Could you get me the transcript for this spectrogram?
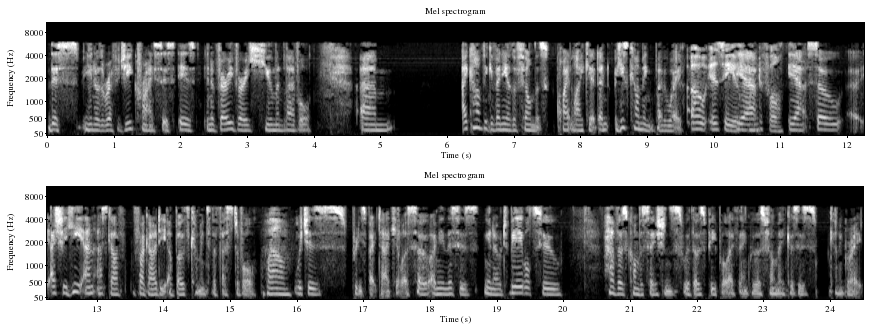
this, you know, the refugee crisis is in a very, very human level. Um, I can't think of any other film that's quite like it. And he's coming, by the way. Oh, is he? Yeah. Wonderful. Yeah. So uh, actually, he and Asghar Farhadi are both coming to the festival. Wow. Which is pretty spectacular. So I mean, this is you know to be able to have those conversations with those people, I think, with those filmmakers is kind of great.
